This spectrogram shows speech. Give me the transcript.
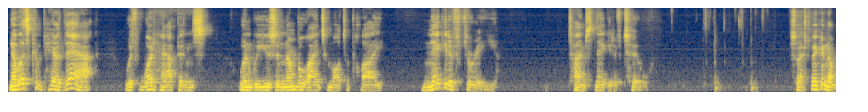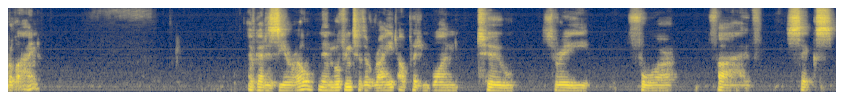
Now let's compare that with what happens when we use a number line to multiply negative 3 times negative 2. So I have to make a number line. I've got a 0, and then moving to the right, I'll put in 1, two, three, four, five, six,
